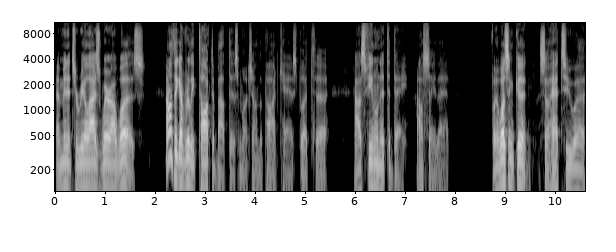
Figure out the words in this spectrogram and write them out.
a minute to realize where I was. I don't think I've really talked about this much on the podcast, but uh, I was feeling it today. I'll say that. But it wasn't good, so I had to uh,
